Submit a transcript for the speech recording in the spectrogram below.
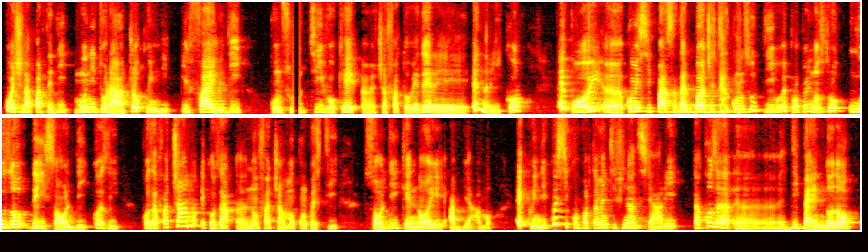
poi c'è la parte di monitoraggio, quindi il file di consultivo che eh, ci ha fatto vedere Enrico, e poi eh, come si passa dal budget al consultivo è proprio il nostro uso dei soldi, così cosa facciamo e cosa eh, non facciamo con questi soldi che noi abbiamo. E quindi questi comportamenti finanziari da cosa eh, dipendono?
